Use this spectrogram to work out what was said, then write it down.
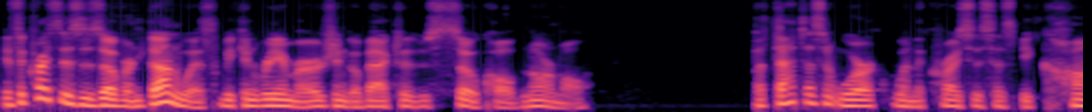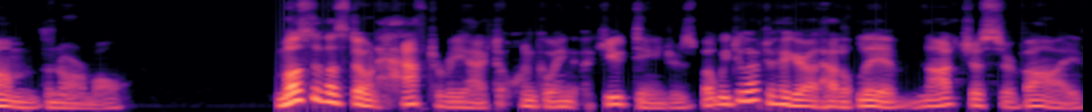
If the crisis is over and done with, we can reemerge and go back to the so called normal. But that doesn't work when the crisis has become the normal. Most of us don't have to react to ongoing acute dangers, but we do have to figure out how to live, not just survive,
